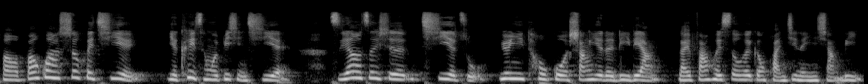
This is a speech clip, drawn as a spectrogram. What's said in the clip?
哦，包括社会企业也可以成为 B 型企业。只要这些企业主愿意透过商业的力量来发挥社会跟环境的影响力，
